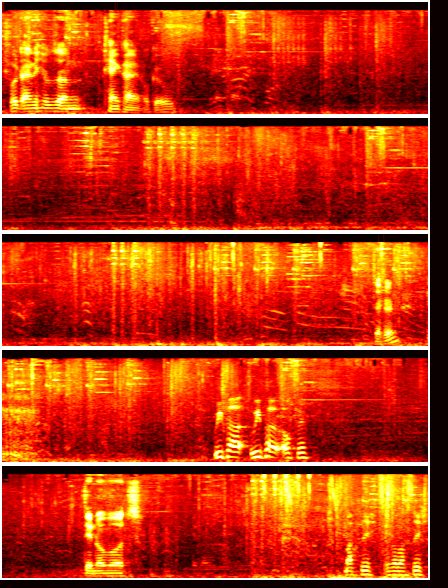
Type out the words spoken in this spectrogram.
Ich wollte eigentlich unseren Tank heilen. Okay, gut. Sehr schön. Reaper, Reaper auf mir. Den uns. Mach's nicht, oder mach's nicht.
